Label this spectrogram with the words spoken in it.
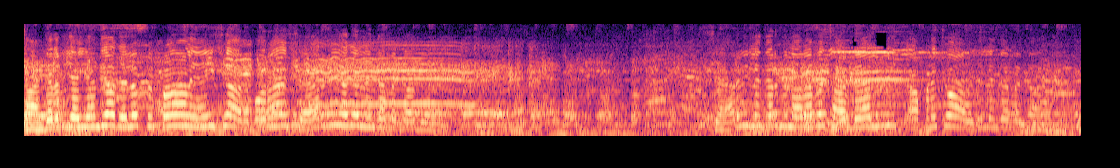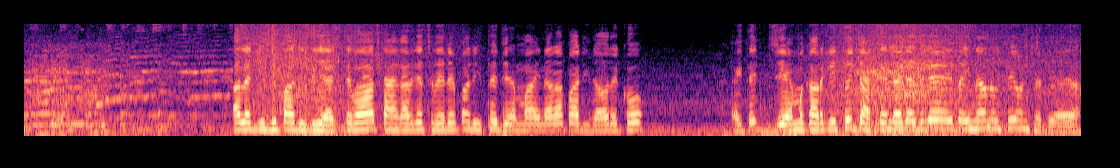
ਸੰਗਤ ਵੀ ਆਈ ਜਾਂਦੀ ਆ ਦੇ ਲੋ ਪਿੱਪਲਾਂ ਵਾਲੇ ਆ ਹੁਸ਼ਿਆਰਪੁਰ ਆ, ਸ਼ਹਿਰ ਵੀ ਹਜੇ ਲੰਗਰ ਲੱਗਾ ਪਿਆ ਹੈ ਸ਼ਹਿਰ ਵੀ ਲੰਗਰ ਬਣਾ ਰਿਹਾ, ਪਰ ਸਾਡੇ ਵੱਲ ਵੀ, ਆਪਣੇ ਝਵਾਲ ਵੀ ਲੰਗਰ ਲੱਗਾ ਹੋਣਾ ਆ ਲੱਗੀ ਸੀ ਭਾਜੀ ਦੀ ਐਕਟਿਵਾ, ਤਾਂ ਕਰਕੇ ਸਵੇਰੇ ਭਾਜੀ ਇੱਥੇ ਜਿਮ ਆ, ਇਹਨਾਂ ਦਾ ਭਾਜੀ ਦਾ, ਉਹ ਦੇਖੋ। ਇੱਥੇ ਜਿਮ ਕਰਕੇ ਇੱਥੋਂ ਹੀ ਚੱਕ ਕੇ ਲੈ ਗਏ ਸੀਗੇ ਤਾਂ ਇਹਨਾਂ ਨੂੰ ਇੱਥੇ ਹੁਣ ਛੱਡਿਆ ਆ।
